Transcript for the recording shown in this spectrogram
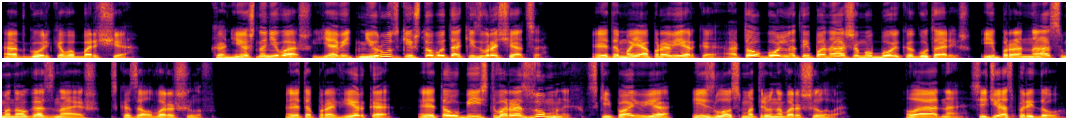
от горького борща. «Конечно не ваш, я ведь не русский, чтобы так извращаться. Это моя проверка, а то больно ты по-нашему бойко гутаришь, и про нас много знаешь», — сказал Ворошилов. «Это проверка? Это убийство разумных», — вскипаю я и зло смотрю на Ворошилова. «Ладно, сейчас приду».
